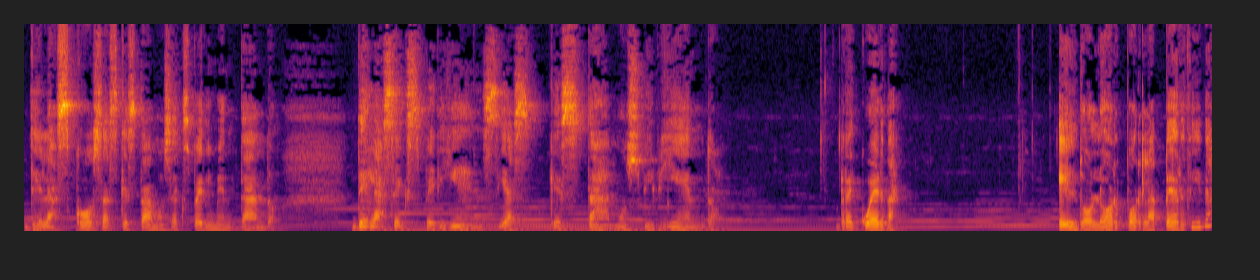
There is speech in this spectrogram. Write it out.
de las cosas que estamos experimentando, de las experiencias que estamos viviendo. Recuerda, el dolor por la pérdida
